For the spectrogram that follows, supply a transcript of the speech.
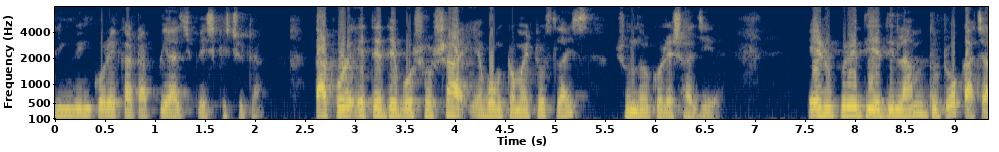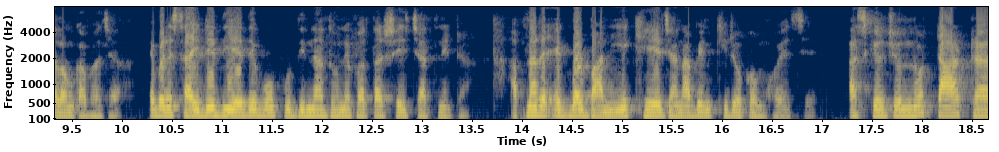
রিং রিং করে কাটা পেঁয়াজ বেশ কিছুটা। তারপর এতে দেব শসা এবং টমেটো স্লাইস সুন্দর করে সাজিয়ে। এর উপরে দিয়ে দিলাম দুটো কাঁচা লঙ্কা ভাজা। এবারে সাইডে দিয়ে দেব পুদিনা, ধনে পাতার সেই চাটনিটা। আপনারা একবার বানিয়ে খেয়ে জানাবেন কীরকম হয়েছে। আজকের জন্য টাটা।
